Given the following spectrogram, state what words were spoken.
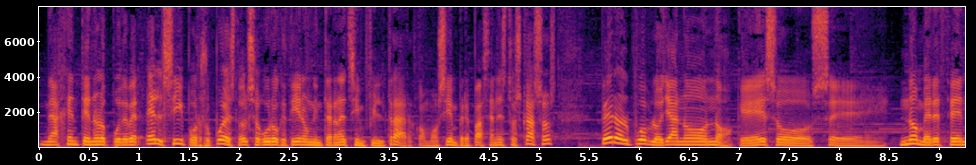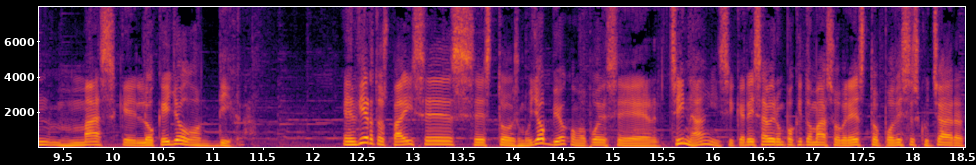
la gente no lo puede ver. Él sí, por supuesto, él seguro que tiene un internet sin filtrar, como siempre pasa en estos casos, pero el pueblo ya no, no, que esos no merecen más que lo que yo diga. En ciertos países esto es muy obvio, como puede ser China, y si queréis saber un poquito más sobre esto podéis escuchar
